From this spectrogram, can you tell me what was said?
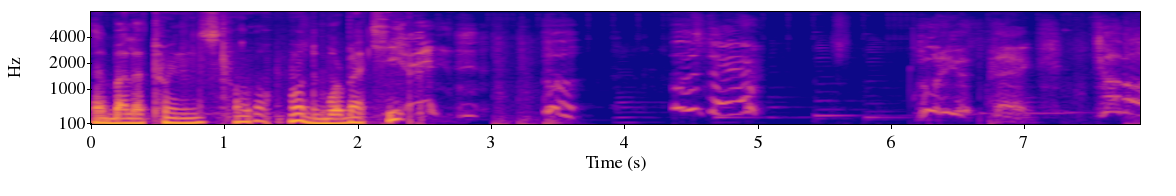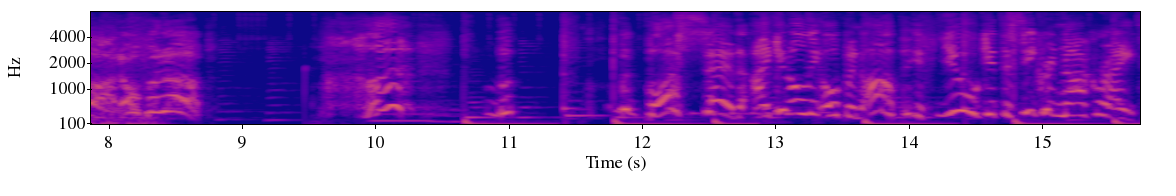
The Bella twins. Hold on. Oh, we're back here. Boss said I can only open up if you get the secret knock right.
